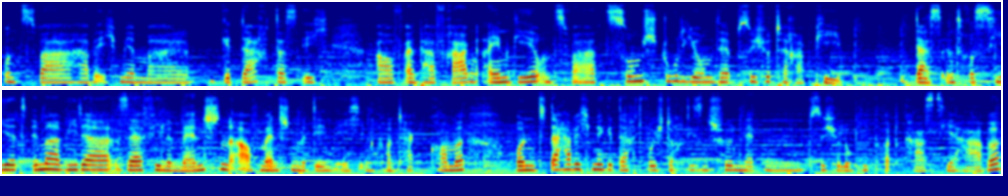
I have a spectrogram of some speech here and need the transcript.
und zwar habe ich mir mal gedacht, dass ich auf ein paar Fragen eingehe und zwar zum Studium der Psychotherapie. Das interessiert immer wieder sehr viele Menschen, auch Menschen, mit denen ich in Kontakt komme. Und da habe ich mir gedacht, wo ich doch diesen schönen netten Psychologie-Podcast hier habe,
